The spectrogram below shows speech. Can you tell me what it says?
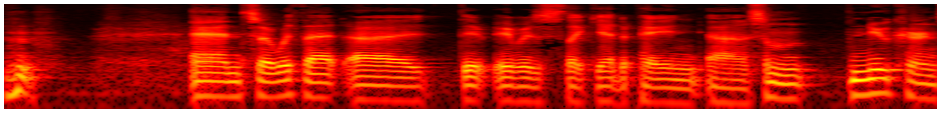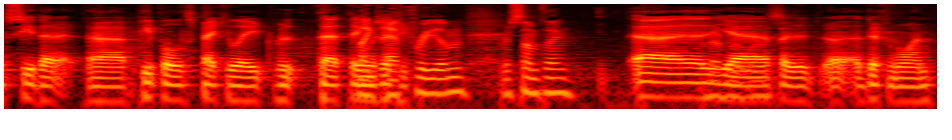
and so with that, uh, it, it was like you had to pay uh, some new currency that uh, people speculate that thing Like was actually or something. Uh, yeah, but a, a different one.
